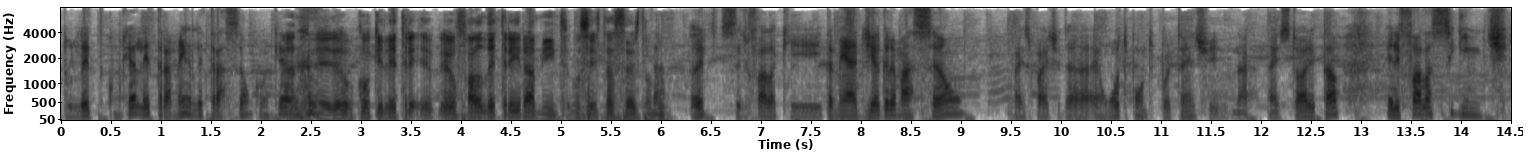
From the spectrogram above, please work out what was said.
do let, como que é letramento, letração, como é que é? Ah, eu coloquei letre, eu falo letreiramento, não sei se tá certo tá. ou não. Antes ele fala que também a diagramação faz parte da. é um outro ponto importante na, na história e tal. Ele fala o seguinte:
